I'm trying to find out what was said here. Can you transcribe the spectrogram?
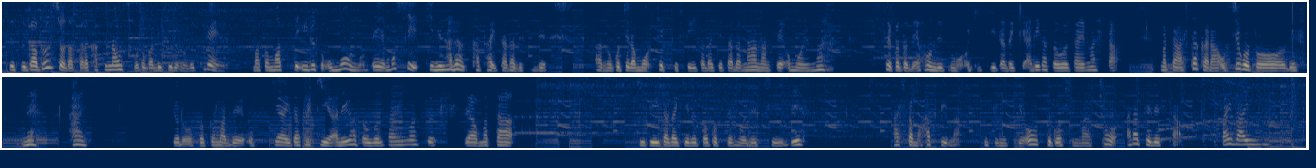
ですが、文章だったら書き直すことができるので、綺麗にまとまっていると思うので、もし気になる方いたらですね、あの、こちらもチェックしていただけたらな、なんて思います。ということで、本日もお聴きいただきありがとうございました。また明日からお仕事ですね。はい。夜遅くまでお付き合いいただきありがとうございます。ではまた聞いていただけるととっても嬉しいです。明日もハッピーな一日を過ごしましょう。あらでした。バイバイ。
